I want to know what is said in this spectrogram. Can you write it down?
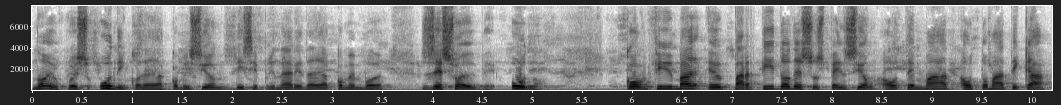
¿no? el juez único de la Comisión Disciplinaria de la CONEBOL resuelve, uno, confirmar el partido de suspensión automática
